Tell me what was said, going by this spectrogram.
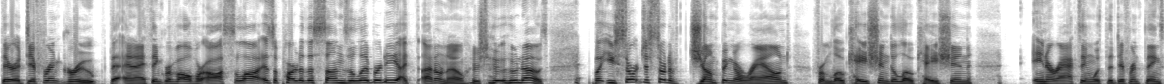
They're a different group. That, and I think Revolver Ocelot is a part of the Sons of Liberty. I, I don't know. Who, who who knows? But you sort just sort of jumping around from location to location interacting with the different things.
